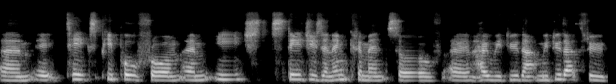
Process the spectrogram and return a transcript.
Um, it takes people from um, each stages and increments of uh, how we do that. And we do that through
